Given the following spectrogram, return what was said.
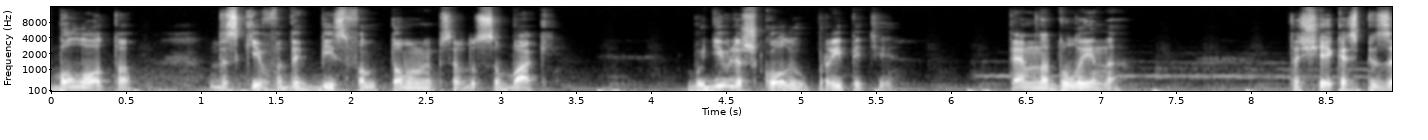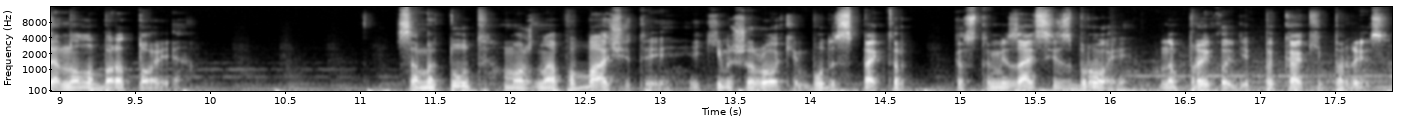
Болото, де Скіф веде бій з фантомами псевдособаки, будівля школи у Прип'яті, Темна долина та ще якась підземна лабораторія. Саме тут можна побачити, яким широким буде спектр кастомізації зброї, на прикладі ПК Кіпарис.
